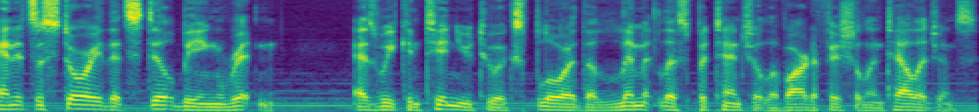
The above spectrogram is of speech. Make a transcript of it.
And it's a story that's still being written as we continue to explore the limitless potential of artificial intelligence.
